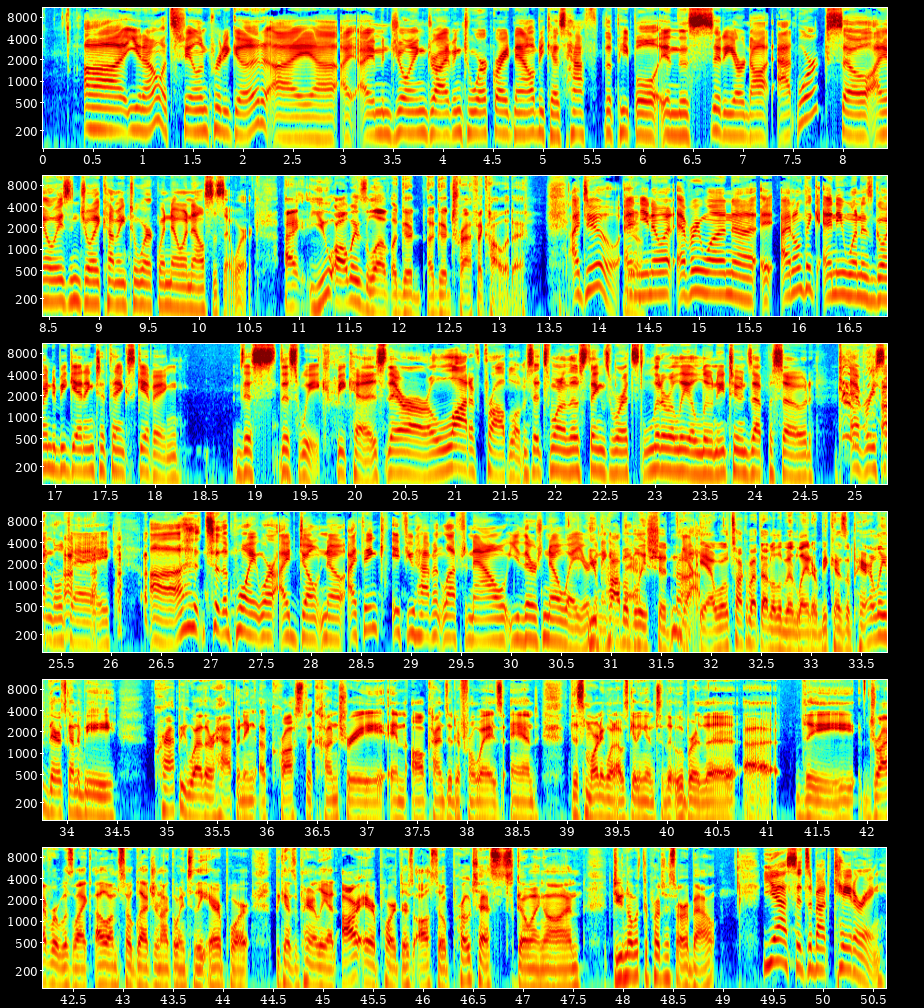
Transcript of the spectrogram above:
Uh, you know, it's feeling pretty good. I, uh, I I'm enjoying driving to work right now because half the people in this city are not at work, so I always enjoy coming to work when no one else is at work. I. You always love a good a good traffic holiday. I do, and Yeah. you know what? Everyone, uh, I don't think anyone is going to be getting to Thanksgiving this this week because there are a lot of problems. It's one of those things where it's literally a Looney Tunes episode every single day, uh, to the point where I don't know. I think if you haven't left now, you, there's no way you're. You probably should not. Yeah. we'll talk about that a little bit later because apparently there's going to be crappy weather happening across the country in all kinds of different ways. And this morning when I was getting into the Uber, the uh, the driver was like, "Oh, I'm so glad you're not going to the airport because apparently at our airport there's also protests going on." Do you know what the protests are about? Yes, it's about catering.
